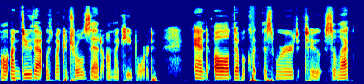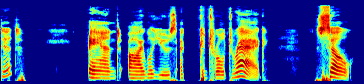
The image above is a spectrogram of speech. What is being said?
I'll undo that with my control Z on my keyboard and I'll double click this word to select it and I will use a control drag. So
